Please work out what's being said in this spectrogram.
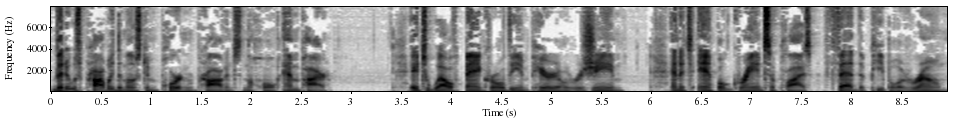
that it was probably the most important province in the whole empire. Its wealth bankrolled the imperial regime, and its ample grain supplies fed the people of Rome.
